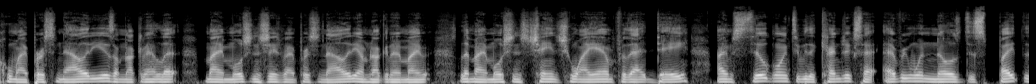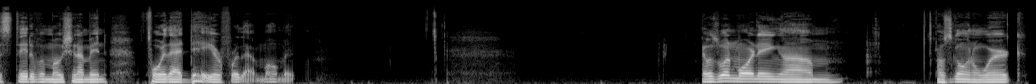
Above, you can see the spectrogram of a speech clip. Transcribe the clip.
who my personality is. I'm not going to let my emotions change my personality. I'm not going to let my emotions change who I am for that day. I'm still going to be the Kendrix that everyone knows despite the state of emotion I'm in for that day or for that moment. It was one morning, um, I was going to work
